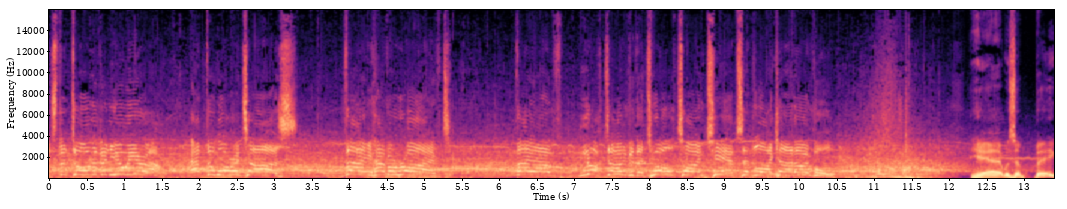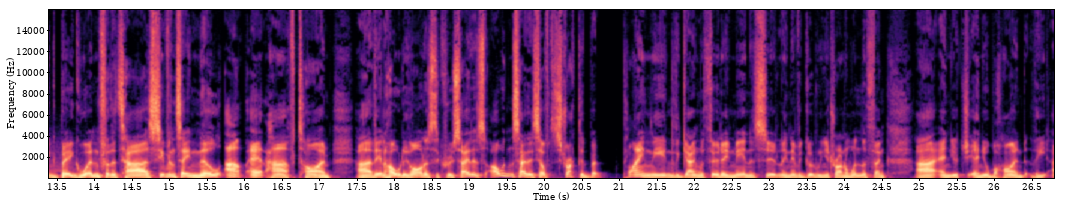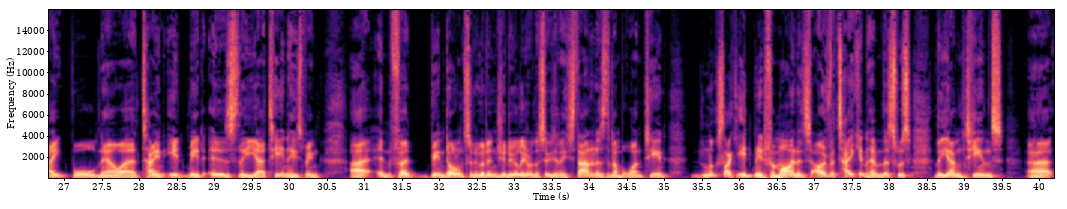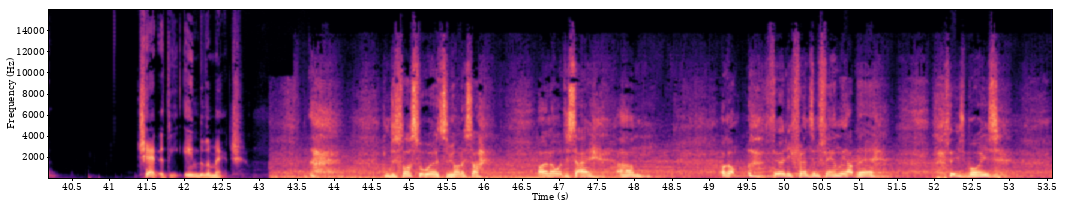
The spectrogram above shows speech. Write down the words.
It's the dawn of a new era at the Waratahs. They have arrived. They have knocked over the 12-time champs at Leichhardt Oval. Yeah, it was a big, big win for the Tars. 17 0 up at half time. Uh, then holding on as the Crusaders, I wouldn't say they self destructed, but playing the end of the game with 13 men is certainly never good when you're trying to win the thing uh, and, you're, and you're behind the eight ball. Now, uh, Tane Edmed is the uh, 10. He's been uh, in for Ben Donaldson, who got injured earlier in the season. He started as the number one 10. Looks like Edmed for mine has overtaken him. This was the young 10's uh, chat at the end of the match. I'm just lost for words, to be honest. I, I don't know what to say. Um, I've got 30 friends and family up there. These boys,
